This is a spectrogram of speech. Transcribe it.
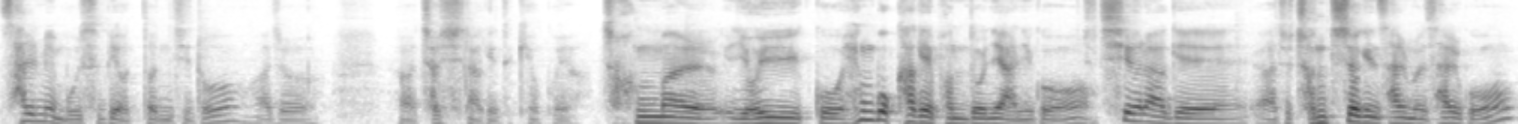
삶의 모습이 어떤지도 아주 어, 절실하게 느꼈고요. 정말 여유 있고 행복하게 번 돈이 아니고 치열하게 아주 전투적인 삶을 살고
